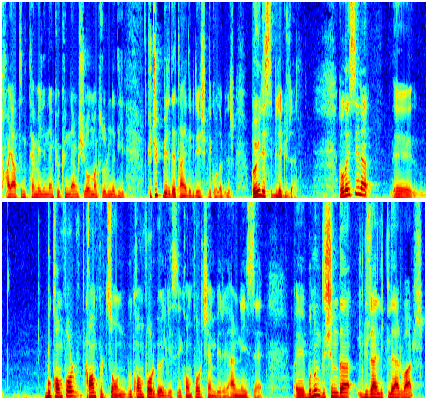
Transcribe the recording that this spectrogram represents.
hayatın temelinden, kökünden bir şey olmak zorunda değil. Küçük bir detayda bir değişiklik olabilir. Öylesi bile güzel. Dolayısıyla e, bu konfor comfort zone, bu konfor bölgesi, konfor çemberi her neyse e, bunun dışında güzellikler var.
